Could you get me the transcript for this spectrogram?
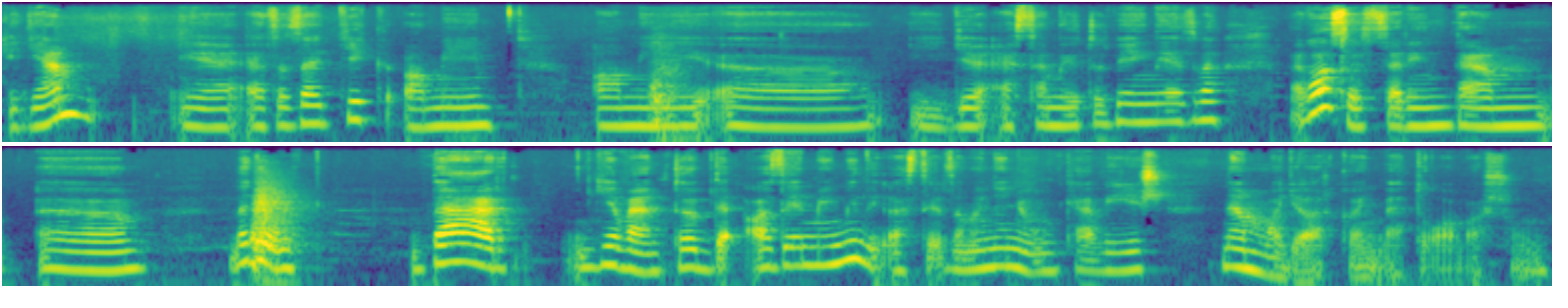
igen, ez az egyik, ami ami uh, így eszembe jutott végignézve, meg az, hogy szerintem uh, nagyon, bár nyilván több, de azért még mindig azt érzem, hogy nagyon kevés nem magyar könyvet olvasunk.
